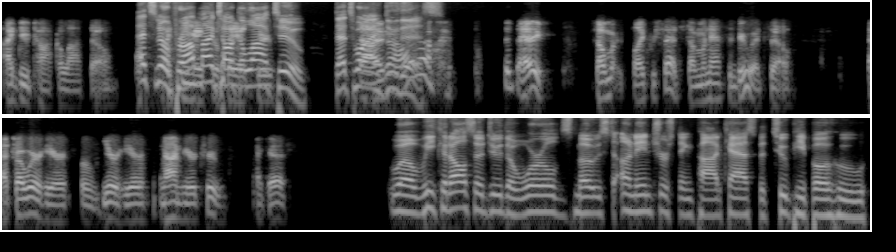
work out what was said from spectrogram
I do talk a lot though. That's no My problem. I talk a lot too. That's why I, I do this. hey, someone like we said, someone has to do it. So that's why we're here. Or you're here, and I'm here too. I guess. Well, we could also do the world's most uninteresting podcast with two people who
